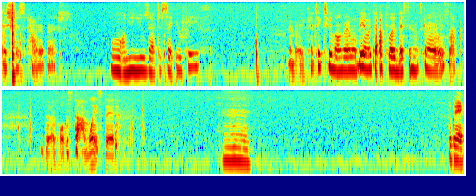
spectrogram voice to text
This just powder brush. Well, I'm gonna use that to set your face. Remember, you can't take too long or I won't be able to upload this and it's gonna really suck. Because all this time wasted. Hmm. Okay,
